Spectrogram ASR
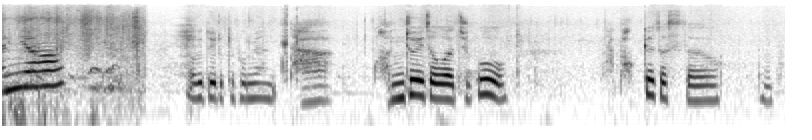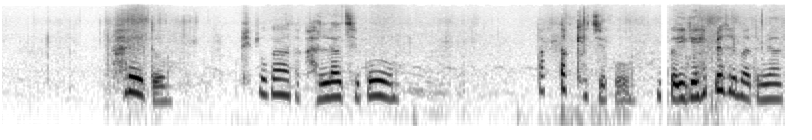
안녕. 여기도 이렇게 보면 다 건조해져가지고 다 벗겨졌어요. 팔에도 피부가 다 갈라지고 딱딱해지고. 그러니까 이게 햇볕을 받으면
